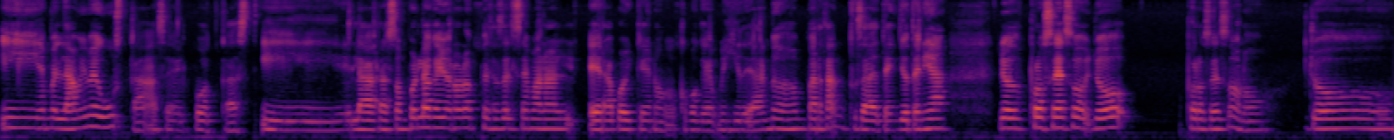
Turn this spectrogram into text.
Y en verdad a mí me gusta hacer el podcast. Y la razón por la que yo no lo empecé a hacer semanal era porque no, como que mis ideas no daban para tanto. O sea, yo tenía, yo proceso, yo proceso no. Yo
